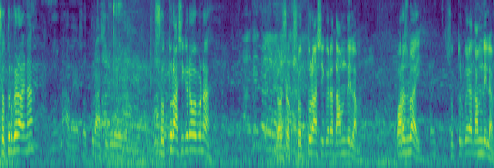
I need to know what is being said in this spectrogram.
সত্তর করে হয় না? সত্তর আশি করে হইব না? দর্শক, সত্তর আশি করে দাম দিলাম। পরশ ভাই, সত্তর করে দাম দিলাম।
